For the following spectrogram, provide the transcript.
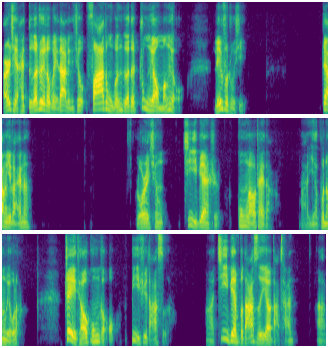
而且还得罪了伟大领袖发动文革的重要盟友林副主席。这样一来呢，罗瑞卿即便是功劳再大啊，也不能留了。这条公狗必须打死啊！即便不打死，也要打残啊！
